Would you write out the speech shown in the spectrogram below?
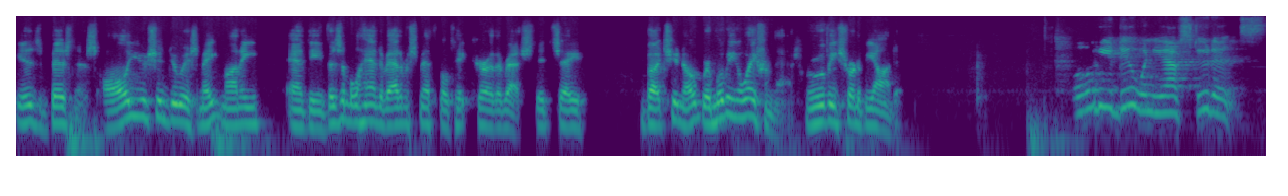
is business. All you should do is make money, and the invisible hand of Adam Smith will take care of the rest. It's a, but you know, we're moving away from that. We're moving sort of beyond it. well what do you do when you have students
